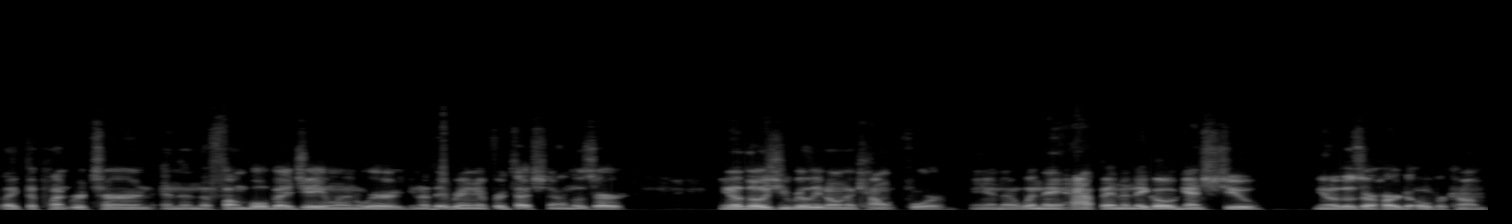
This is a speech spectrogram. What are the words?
like the punt return and then the fumble by Jalen, where you know they ran it for a touchdown. Those are, you know, those you really don't account for, and uh, when they happen and they go against you, you know, those are hard to overcome.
